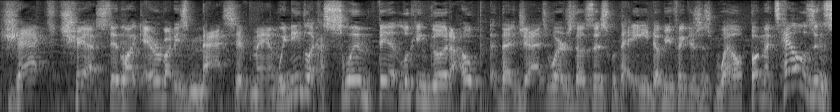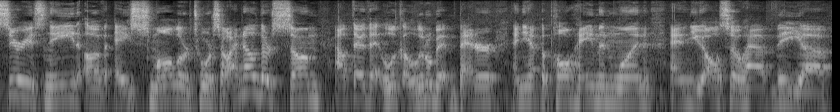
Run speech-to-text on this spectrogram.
jacked chest and like everybody's massive, man. We need like a slim fit looking good. I hope that Jazwares does this with the AEW figures as well. But Mattel is in serious need of a smaller torso. I know there's some out there that look a little bit better and you have the Paul Heyman one and you also have the, uh,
